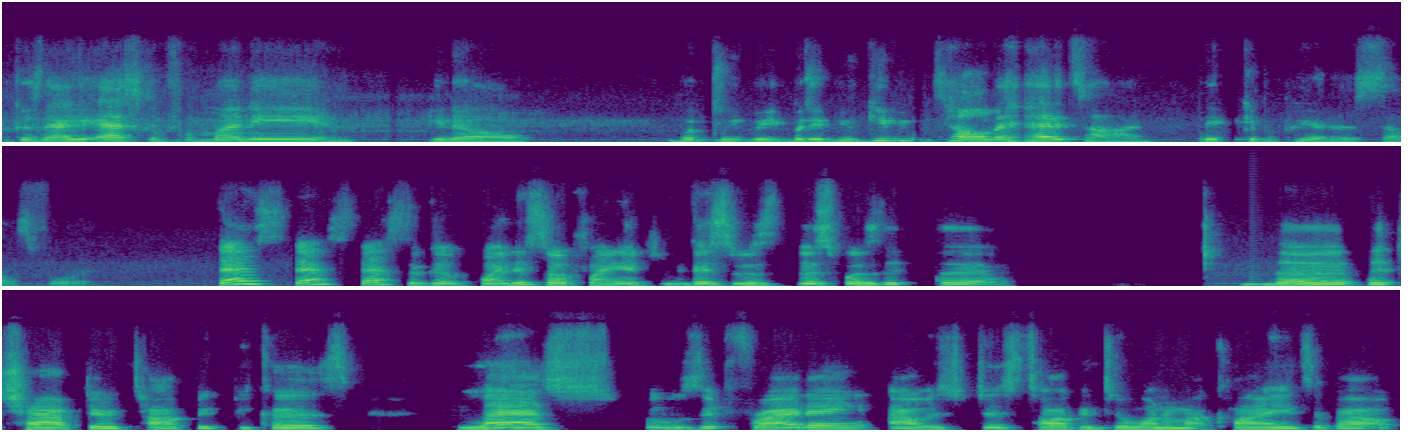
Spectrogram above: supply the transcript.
because now you're asking for money and, you know, but we, we, but if you give you tell them ahead of time, they can prepare themselves for it. That's that's that's a good point. It's so funny. This was this was the the the, the chapter topic because last what was it friday i was just talking to one of my clients about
